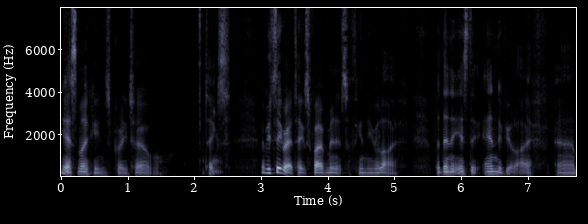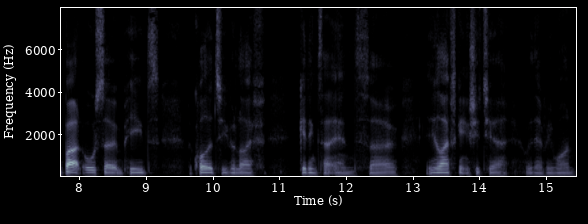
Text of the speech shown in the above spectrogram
Yeah, smoking's pretty terrible. It takes every cigarette takes five minutes off the end of your life, but then it is the end of your life, uh, but also impedes the quality of your life getting to that end. So your life's getting shittier with every one.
